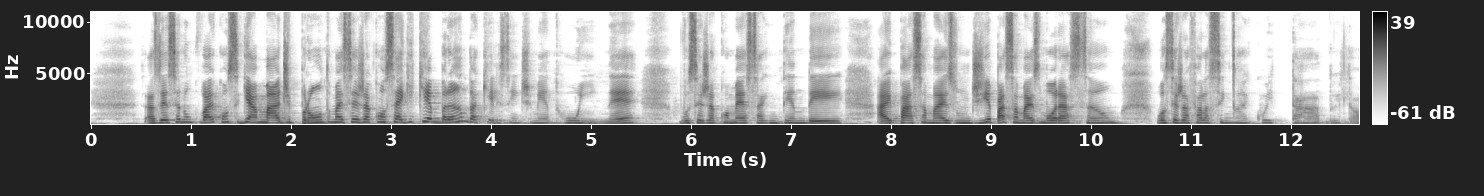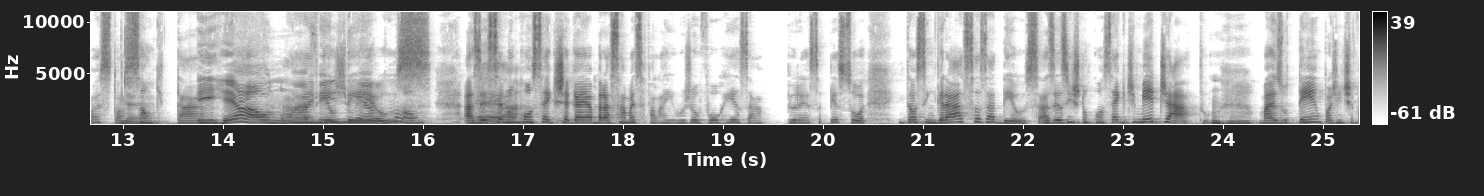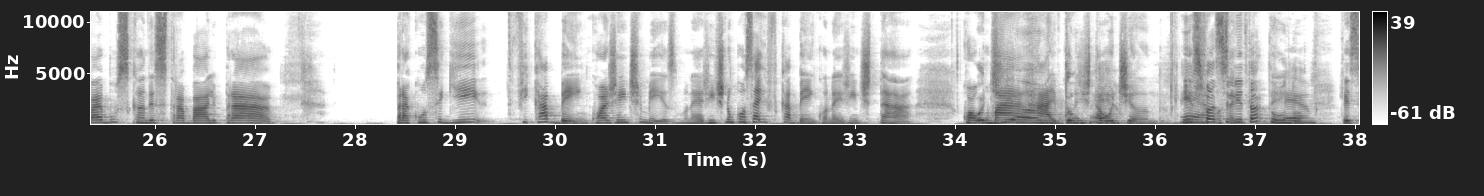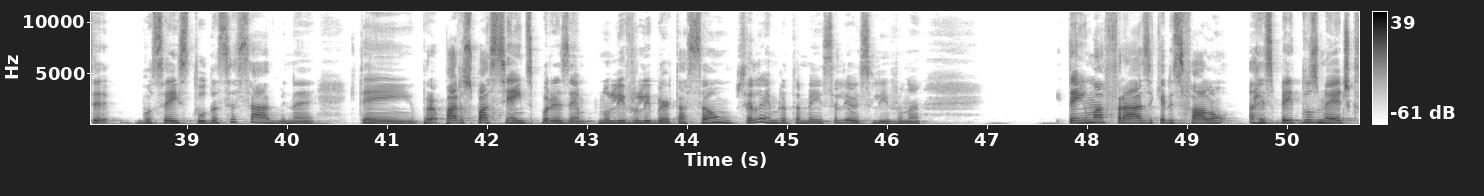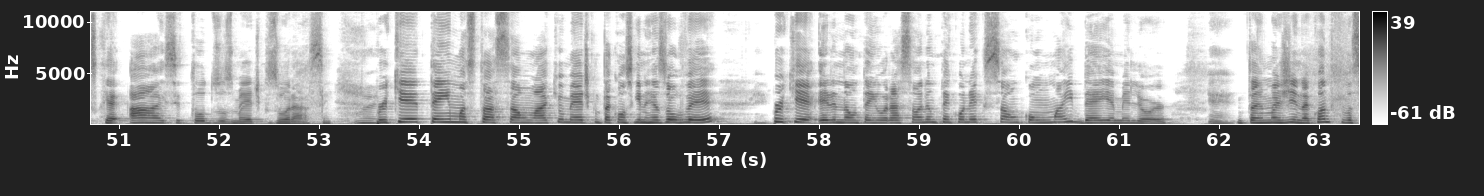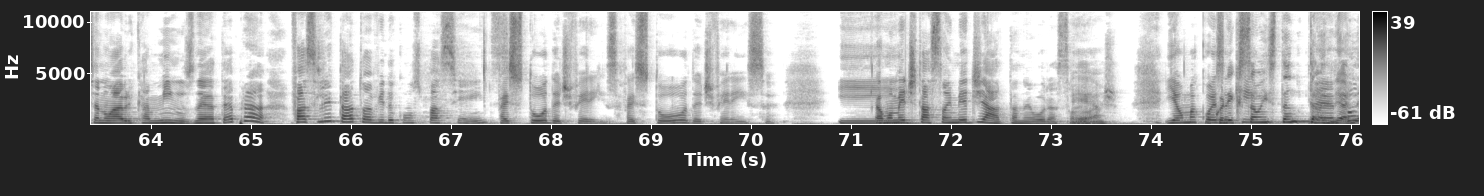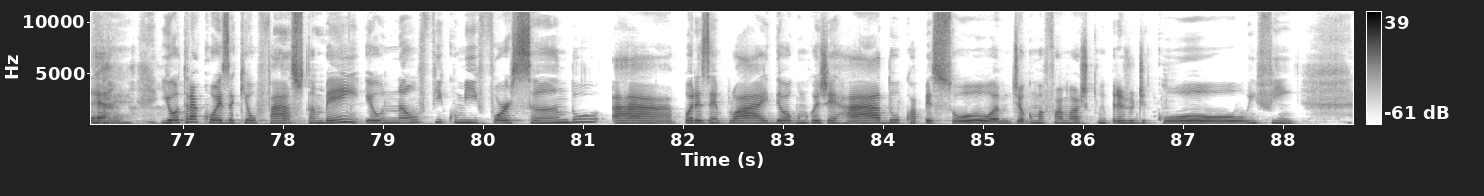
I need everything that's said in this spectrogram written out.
Às vezes você não vai conseguir amar de pronto, mas você já consegue quebrando aquele sentimento ruim, né? Você já começa a entender. Aí passa mais um dia, passa mais uma oração. Você já fala assim, ai, coitado, olha a situação É. que tá. E real, não Ai, é meu fingimento, não. Deus. Às vezes você É. não consegue chegar e abraçar, mas você fala, ai, hoje eu vou rezar por essa pessoa. Então, assim, graças a Deus. Às vezes a gente não consegue de imediato, Uhum. mas o tempo a gente vai buscando esse trabalho para para conseguir ficar bem com a gente mesmo, né? A gente não consegue ficar bem quando a gente tá com alguma Odiando, raiva, quando a gente tá é. odiando. Isso Não consegue facilita tudo. É. Porque você, você estuda, você sabe, né? Que Tem, pra- para os pacientes, por exemplo, no livro Libertação, você lembra também, você leu esse livro, né? Tem uma frase que eles falam a respeito dos médicos, que é, ai, se todos os médicos orassem. É. Porque tem uma situação lá que o médico não está conseguindo resolver, porque ele não tem oração, ele não tem conexão com uma ideia melhor. É. Então imagina, quanto que você não abre caminhos, né? Até para facilitar a tua vida com os pacientes. Faz toda a diferença, faz toda a diferença. E É uma meditação imediata, né, a oração, eu É. acho. E é uma Uma coisa conexão que... instantânea, É, né? É. E outra coisa que eu faço também, eu não fico me forçando a, por exemplo, ai, deu alguma coisa de errado com a pessoa, de alguma forma eu acho que me prejudicou, ou enfim.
